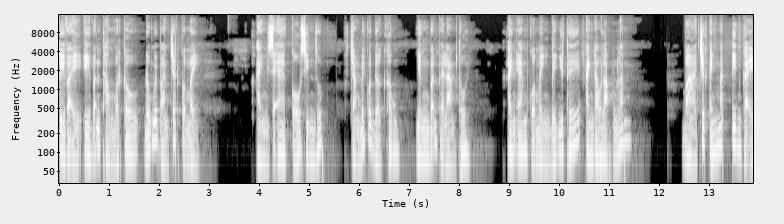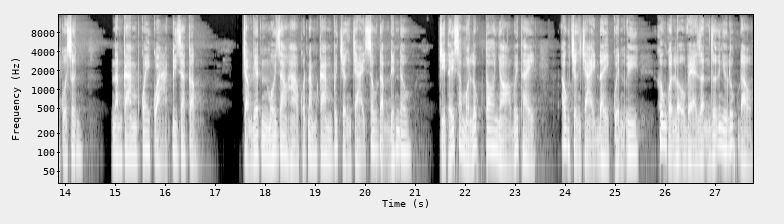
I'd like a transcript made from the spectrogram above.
Tuy vậy, y vẫn thòng một câu đúng với bản chất của mình. Anh sẽ cố xin giúp. Chẳng biết có được không, nhưng vẫn phải làm thôi. Anh em của mình bị như thế, anh đau lòng lắm. Và trước ánh mắt tin cậy của sơn, nam cam quay quả đi ra cổng. Chẳng biết mối giao hảo của nam cam với trưởng trại sâu đậm đến đâu. Chỉ thấy sau một lúc to nhỏ với thầy, ông trưởng trại đầy quyền uy, không còn lộ vẻ giận dữ như lúc đầu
